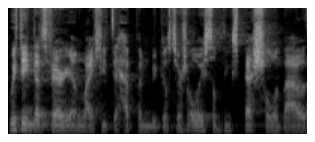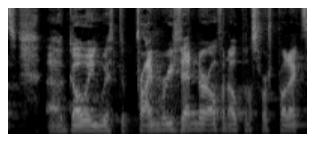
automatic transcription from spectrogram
We think that's very unlikely to happen because there's always something special about uh, going with the primary vendor of an open source product.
